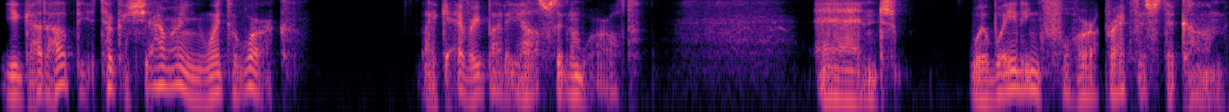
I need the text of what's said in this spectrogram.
you got up, you took a shower, and you went to work like everybody else in the world. And we're waiting for breakfast to come.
